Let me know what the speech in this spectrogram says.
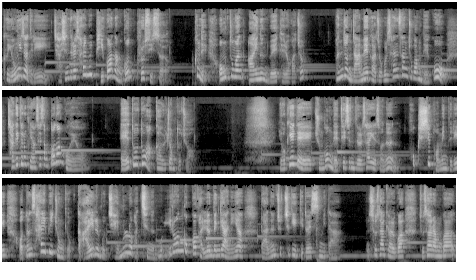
그 용의자들이 자신들의 삶을 비관한 건 그럴 수 있어요. 근데 엉뚱한 아이는 왜 데려가죠? 완전 남의 가족을 산산조각 내고 자기들은 그냥 세상 떠난 거예요. 애도도 아까울 정도죠. 여기에 대해 중국 네티즌들 사이에서는 혹시 범인들이 어떤 사이비 종교, 그러니까 아이를 뭐 제물로 바치는 뭐 이런 것과 관련된 게 아니냐라는 추측이 있기도 했습니다. 수사 결과 두 사람과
